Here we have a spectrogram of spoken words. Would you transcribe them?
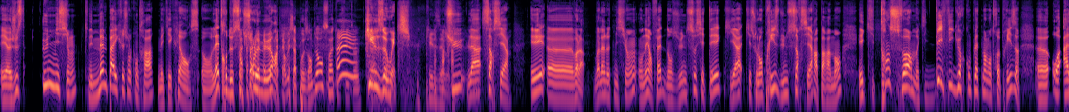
Et euh, juste une mission qui n'est même pas écrite sur le contrat, mais qui est écrite en, en lettres de sang sur le mur. Ah oui, ça pose l'ambiance, ouais, tout de Ouais. suite. ouais. Kill the witch. Kill the- Tue la sorcière. Et euh, voilà, voilà notre mission. On est en fait dans une société qui, a, qui est sous l'emprise d'une sorcière apparemment et qui transforme, qui défigure complètement l'entreprise euh, à,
